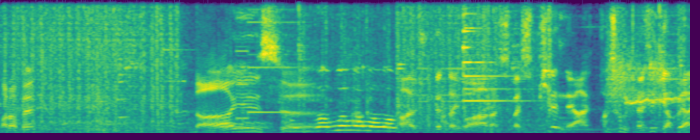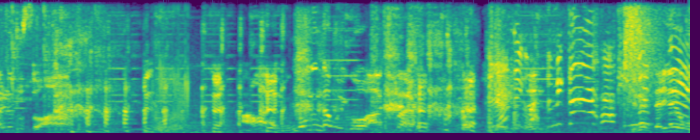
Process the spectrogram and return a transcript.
바로 앞에. 나이스. 와와와와와. 아 죽겠다 이거 아나 씨발 10킬 했네 아 박찬우 개새끼야 왜 알려줬어 아아 욕 먹는다고 이거 아 씨발 맞습니까? 니네 때리려고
